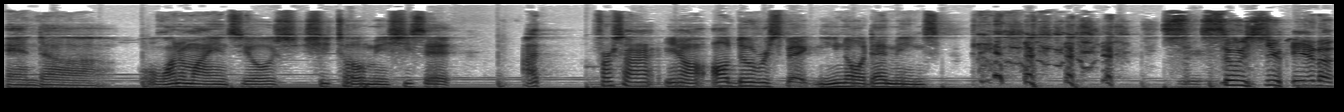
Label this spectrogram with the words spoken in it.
and uh, one of my NCOs, she told me, she said, I first time, you know, all due respect, you know what that means. soon as you hear the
